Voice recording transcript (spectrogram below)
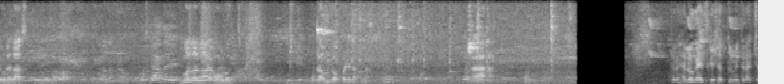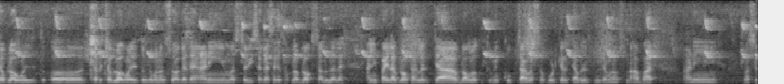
एवढं असतं मला नाही आवडत. लावून ब्लॉक पडेल आपला. हा हा. तर हॅलो गाईज कशात तुम्ही? तर आजच्या ब्लॉगमध्ये तर आजच्या ब्लॉगमध्ये तुमचं मनात स्वागत आहे आणि मस्त सगळ्या सगळ्याच आपला ब्लॉग चालू झाला आहे आणि पहिला ब्लॉग टाकला त्या ब्लॉगला तुम्ही खूप चांगला सपोर्ट केला. त्याबद्दल तुमच्या मनापासून आभार. आणि मस्त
